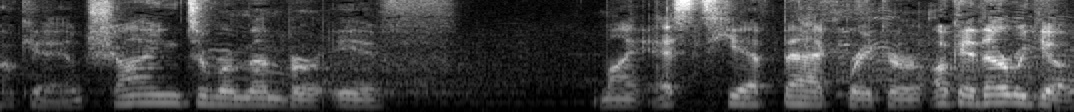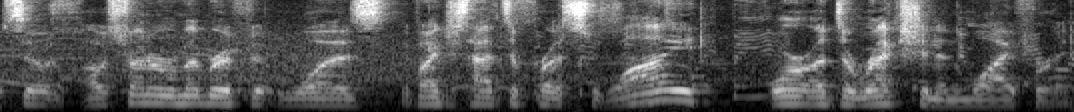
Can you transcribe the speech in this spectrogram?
Okay, I'm trying to remember if my STF backbreaker... Okay, there we go. So I was trying to remember if it was... If I just had to press Y or a direction in Y for it.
